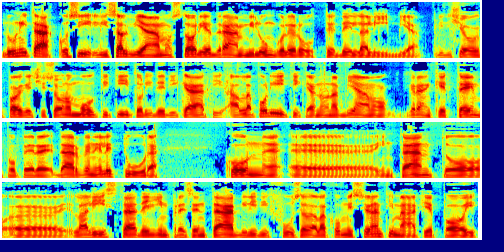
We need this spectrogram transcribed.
L'unità, così li salviamo, storie e drammi lungo le rotte della Libia. Vi dicevo poi che ci sono molti titoli dedicati alla politica, non abbiamo granché tempo per darvene lettura, con eh, intanto eh, la lista degli impresentabili diffusa dalla Commissione antimafia e poi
